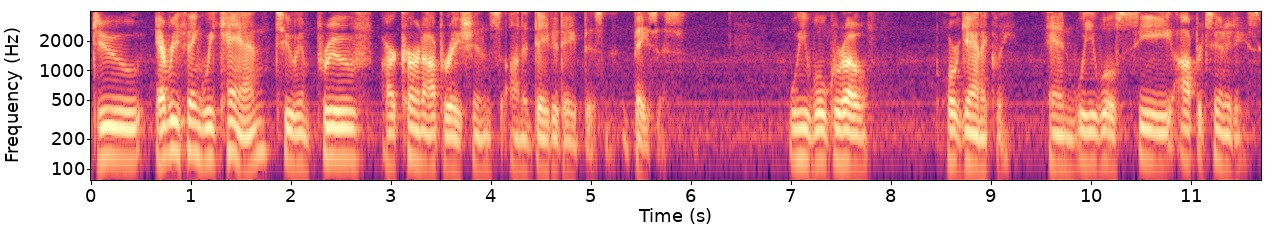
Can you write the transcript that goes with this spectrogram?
do everything we can to improve our current operations on a day to day basis. We will grow organically and we will see opportunities.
